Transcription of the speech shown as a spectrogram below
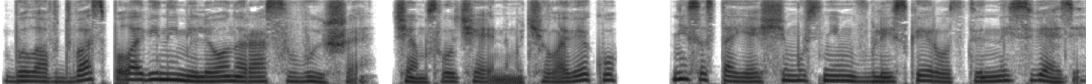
была в 2,5 миллиона раз выше, чем случайному человеку, не состоящему с ним в близкой родственной связи.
